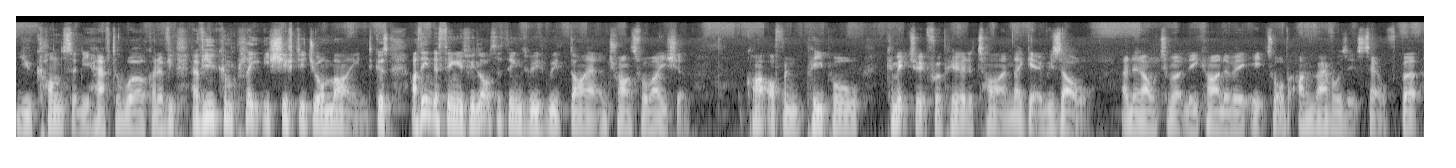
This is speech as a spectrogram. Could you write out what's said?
you constantly have to work on? Have you have you completely shifted your mind? Because I think the thing is with lots of things with with diet and transformation, quite often people commit to it for a period of time, they get a result, and then ultimately kind of it, it sort of unravels itself. But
